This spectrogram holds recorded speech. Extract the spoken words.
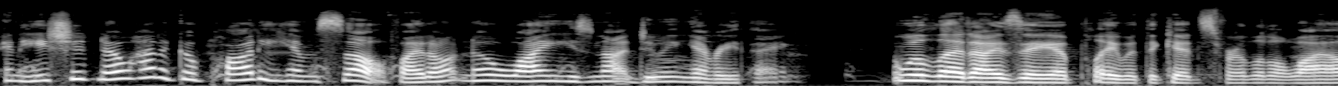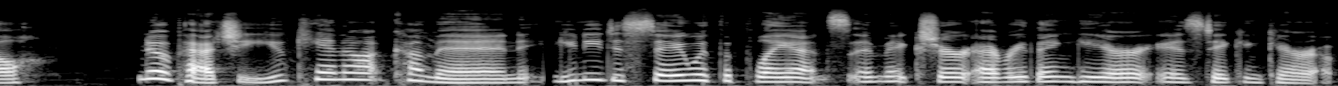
And he should know how to go potty himself. I don't know why he's not doing everything. We'll let Isaiah play with the kids for a little while. No, Patchy, you cannot come in. You need to stay with the plants and make sure everything here is taken care of.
